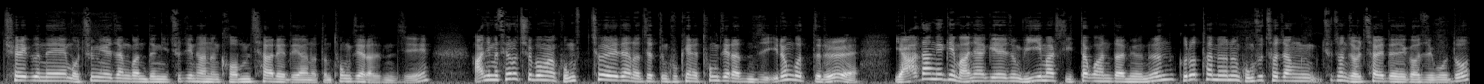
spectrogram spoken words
최근에 뭐 추미애 장관 등이 추진하는 검찰에 대한 어떤 통제라든지 아니면 새로 출범한 공수처에 대한 어쨌든 국회 내 통제라든지 이런 것들을 야당에게 만약에 좀 위임할 수 있다고 한다면은 그렇다면은 공수처장 추천 절차에 대해 가지고도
